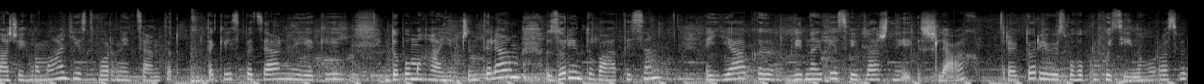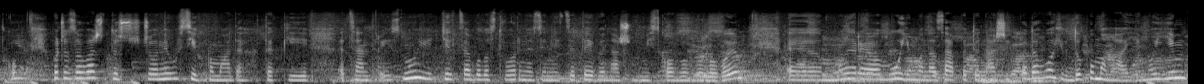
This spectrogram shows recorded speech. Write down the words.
нашій громаді створений центр, такий спеціальний, який допомагає вчителям зорієнтуватися, як віднайти свій власний шлях. Траєкторію свого професійного розвитку хочу зауважити, що не у всіх громадах такі центри існують. Це було створено з ініціативи нашого міського голови. Е, Ми реагуємо на запити наших педагогів, допомагаємо їм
